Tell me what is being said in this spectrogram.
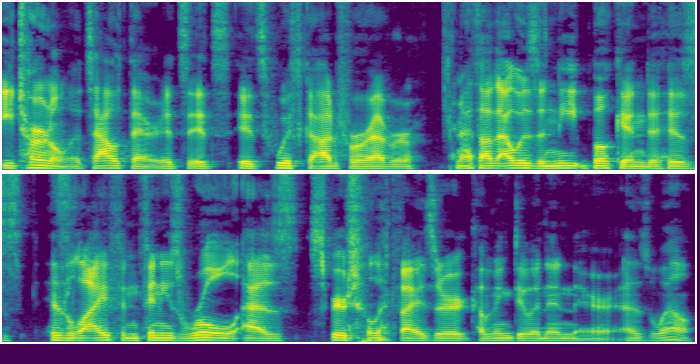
eternal. It's out there. It's it's it's with God forever. And I thought that was a neat bookend to his his life and Finney's role as spiritual advisor coming to an end there as well.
